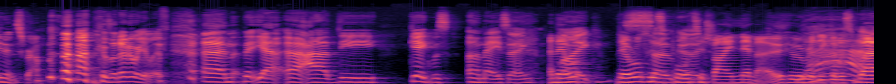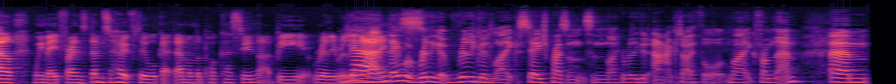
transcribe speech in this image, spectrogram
in Instagram, because I don't know where you live. Um, but yeah, uh, uh, the gig was amazing. And they were, like, were, they were also so supported good. by Nimmo, who are really good as well. We made friends with them, so hopefully we'll get them on the podcast soon. That'd be really, really yeah, nice. they were really good, really good like stage presence and like a really good act. I thought like from them. Um,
